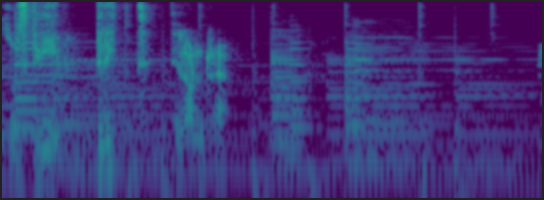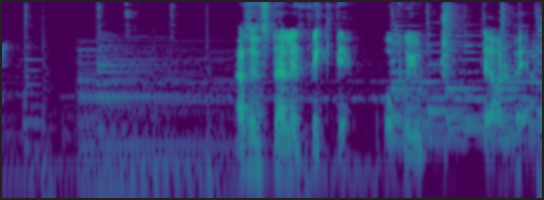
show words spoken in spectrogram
som skriver dritt til andre. Jeg syns det er litt viktig å få gjort det arbeidet.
